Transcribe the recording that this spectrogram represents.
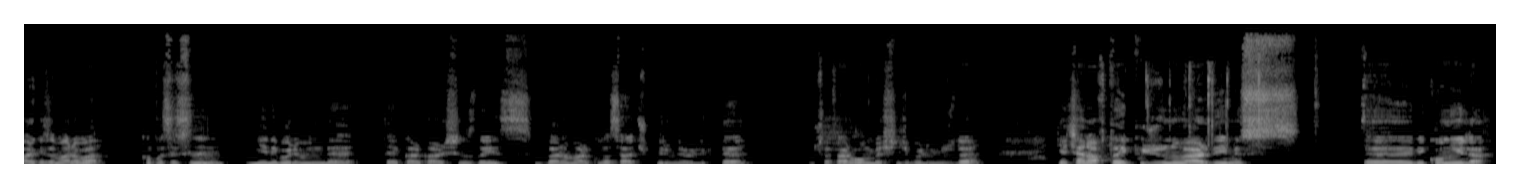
Herkese merhaba. Kafa Sesi'nin yeni bölümünde tekrar karşınızdayız. Ben Ömer Kula, Selçuk Dirim'le birlikte bu sefer 15. bölümümüzde. Geçen hafta ipucunu verdiğimiz e, bir konuyla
